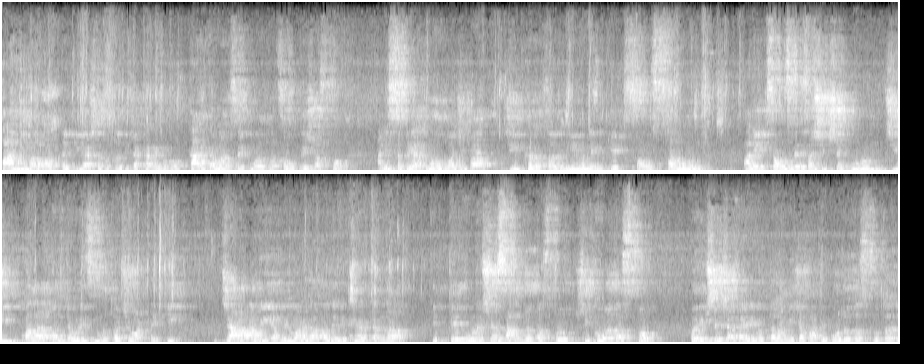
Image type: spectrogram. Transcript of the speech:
हाही मला वाटतं की अशा पद्धतीच्या कार्यक्रम कार्यक्रमांचा एक महत्त्वाचा उद्देश असतो. आणि सगळ्यात महत्वाची बाब जी खरं तर मी म्हणेन की एक संस्था म्हणून आणि एक संस्थेचा शिक्षक म्हणून जी मला पण तेवढीच महत्वाची वाटते की ज्या बाबी आम्ही वर्गामध्ये विद्यार्थ्यांना कित्येक वर्ष सांगत असतो शिकवत असतो परीक्षेच्या तयारीबद्दल आम्ही ज्या बाबी बोलत असतो तर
